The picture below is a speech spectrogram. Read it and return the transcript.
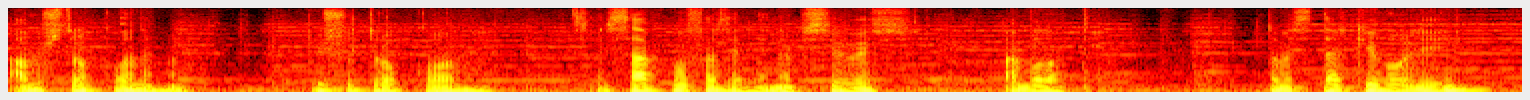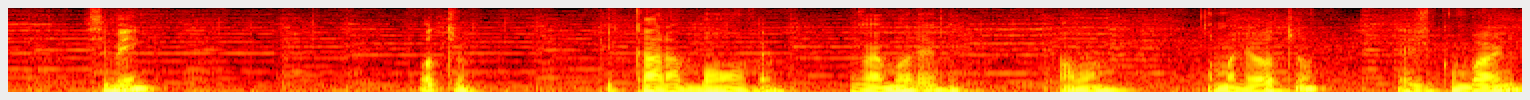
Ah, o bicho trocou, né, mano? Bicho trocou, velho. Ele sabe o que eu vou fazer, velho. Não é possível isso. A bolota. Toma esse Dark Hole aí. Se bem. Outro. Que cara bom, velho. Vai morrer, velho. Toma. Toma ali outro. Desde com burn.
